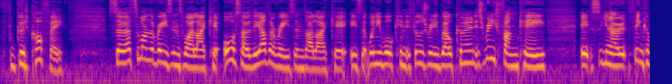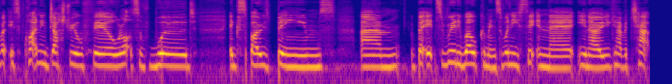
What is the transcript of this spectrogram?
for good coffee. So that's one of the reasons why I like it. Also, the other reasons I like it is that when you walk in, it feels really welcoming. It's really funky. It's, you know, think of it, it's quite an industrial feel, lots of wood, exposed beams, um, but it's really welcoming. So when you sit in there, you know, you can have a chat.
